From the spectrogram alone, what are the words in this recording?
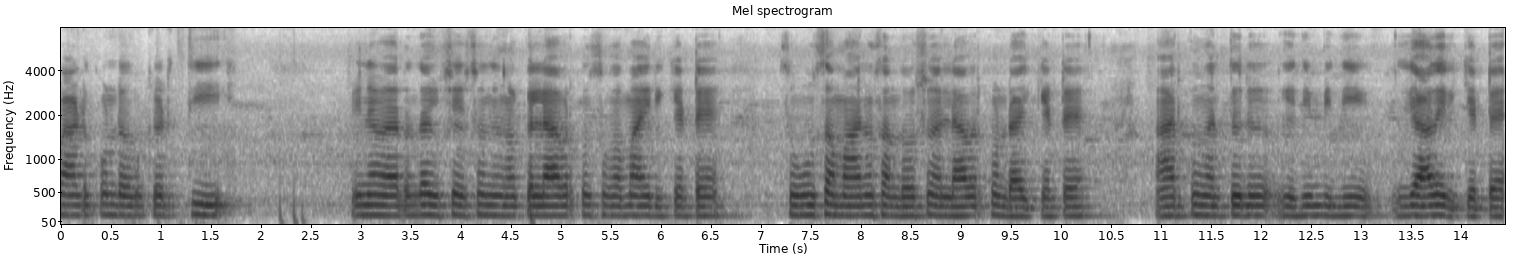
വാർഡ് കൊണ്ടുപോയി കിടത്തി പിന്നെ വേറെന്താ വിശേഷം? നിങ്ങൾക്കെല്ലാവർക്കും സുഖമായിരിക്കട്ടെ. സുഖവും സമാനവും സന്തോഷവും എല്ലാവർക്കും ഉണ്ടായിരിക്കട്ടെ ആർക്കും ഇങ്ങനത്തെ ഒരു ഗതിയും വിധിയും ഇല്ലാതെ ഇരിക്കട്ടെ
